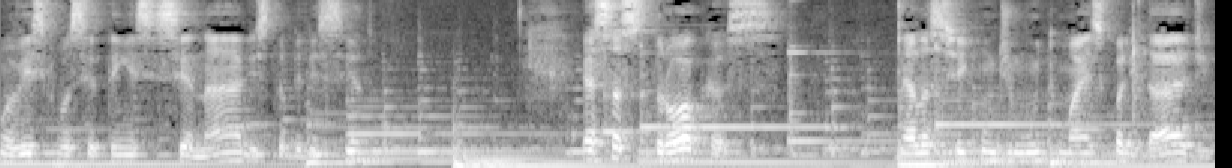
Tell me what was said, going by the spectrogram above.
uma vez que você tem esse cenário estabelecido, essas trocas elas ficam de muito mais qualidade,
